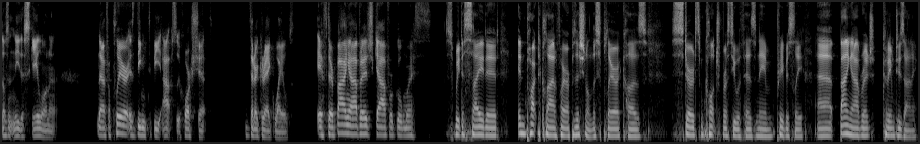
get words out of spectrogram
doesn't need a scale on it? Now, if a player is deemed to be absolute horseshit, they're a Greg Wild. If they're bang average, Gav, we're going with So we decided, in part, to clarify our position on this player because stirred some controversy with his name previously. Uh, bang average, Kareem Tuzani.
